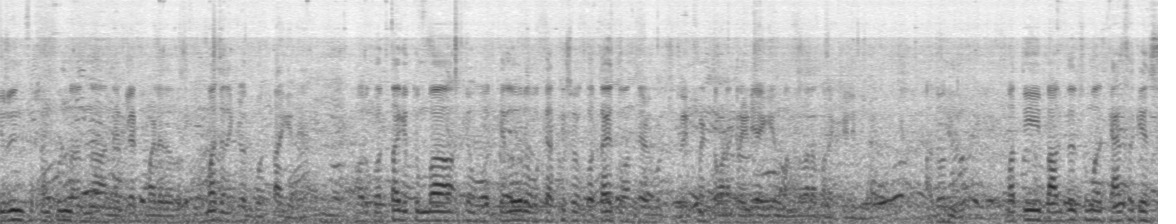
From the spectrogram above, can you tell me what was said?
ಯೂರಿನ್ ಇನ್ಫೆಕ್ಷನ್ ಅದನ್ನ ನೆಗ್ಲೆಕ್ಟ್ ಮಾಡಿರೋದು ತುಂಬ ಜನಕ್ಕೆ ಅದು ಗೊತ್ತಾಗಿದೆ. ಅವ್ರಿಗೆ ಗೊತ್ತಾಗಿ ತುಂಬ ಕೆಲವರು ಅಟ್ಲೀಸ್ಟ್ ಗೊತ್ತಾಯಿತು ಅಂತ ಹೇಳ್ಬಿಟ್ಟು ಟ್ರೀಟ್ಮೆಂಟ್ ತೊಗೊಳಕ್ಕೆ ರೆಡಿಯಾಗಿ ಮಂಗಳವಾರ ಬರೋಕ್ಕೆ ಹೇಳಿದ್ವಿ ಅದೊಂದು. ಮತ್ತು ಈ ಭಾಗದಲ್ಲಿ ಸುಮಾರು ಕ್ಯಾನ್ಸರ್ ಕೇಸ್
